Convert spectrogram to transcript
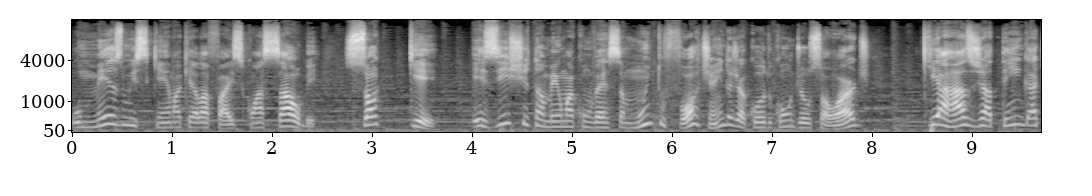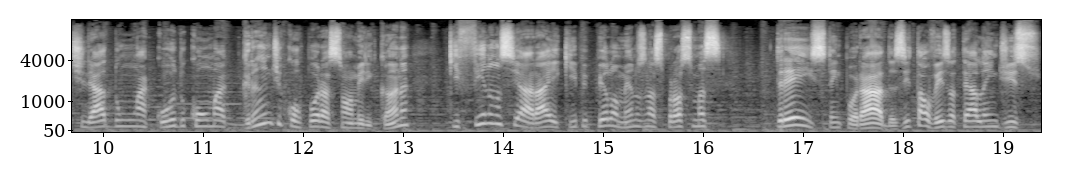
o mesmo esquema que ela faz com a Sauber. Só que Existe também uma conversa muito forte, ainda de acordo com o Joe Saward, que a Haas já tem engatilhado um acordo com uma grande corporação americana que financiará a equipe pelo menos nas próximas três temporadas e talvez até além disso.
